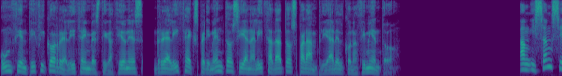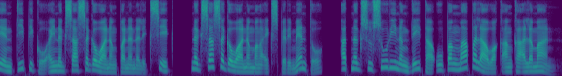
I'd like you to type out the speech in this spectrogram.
Un científico realiza investigaciones, realiza experimentos y analiza datos para ampliar el conocimiento. Ang isang siyentipiko ay nagsasagawa ng pananaliksik, nagsasagawa ng mga eksperimento, at nagsusuri ng data upang mapalawak ang kaalaman.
